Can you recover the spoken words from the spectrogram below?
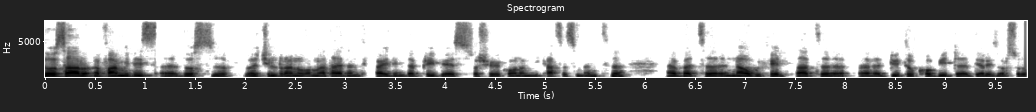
Those are uh, families, uh, those uh, children were not identified in the previous socioeconomic assessment. but now we feel that due to COVID, there is also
